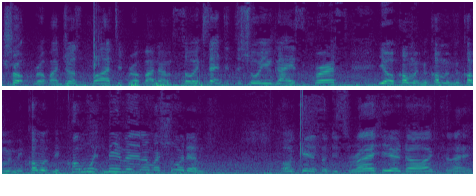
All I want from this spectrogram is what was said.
truck, bro. I just bought it, bro, and I'm so excited to show you guys first. Yo, come with me, come with me, come with me, come with me, come with me, man. I'm gonna show them. Okay, so this right here, dog. Right?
